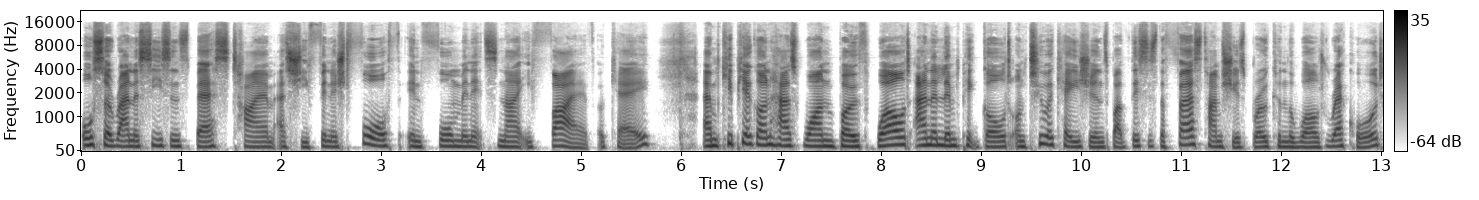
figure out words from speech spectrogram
also ran a season's best time as she finished fourth in four minutes 95. Okay. Um, Kipyegon has won both world and Olympic gold on two occasions, but this is the first time she has broken the world record.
